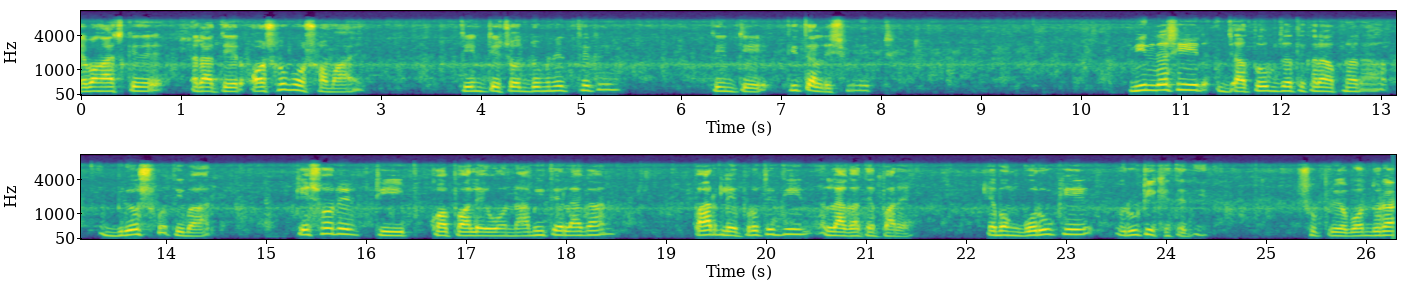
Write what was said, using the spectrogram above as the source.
এবং আজকে রাতের অশুভ সময় তিনটে চোদ্দ মিনিট থেকে তিনটে তেতাল্লিশ মিনিট। মীন রাশির জাতক জাতিকারা আপনারা বৃহস্পতিবার কেশরের টিপ কপালে ও নাভিতে লাগান, পারলে প্রতিদিন লাগাতে পারেন এবং গরুকে রুটি খেতে দিন। সুপ্রিয় বন্ধুরা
